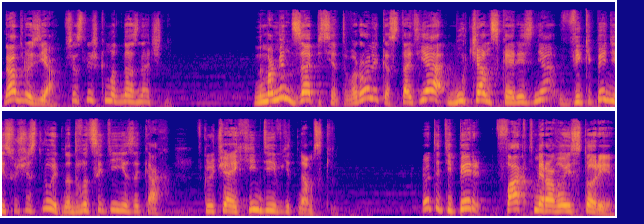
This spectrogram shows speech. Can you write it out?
Да, друзья, все слишком однозначно. На момент записи этого ролика статья «Бучанская резня» в Википедии существует на 20 языках, включая хинди и вьетнамский. Это теперь факт мировой истории.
